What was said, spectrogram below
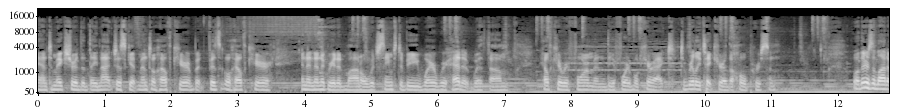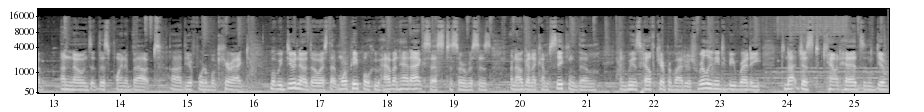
and to make sure that they not just get mental health care, but physical health care in an integrated model, which seems to be where we're headed with um, healthcare reform and the Affordable Care Act to really take care of the whole person. Well, there's a lot of unknowns at this point about uh, the Affordable Care Act. What we do know, though, is that more people who haven't had access to services are now going to come seeking them, and we as healthcare providers really need to be ready to not just count heads and give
